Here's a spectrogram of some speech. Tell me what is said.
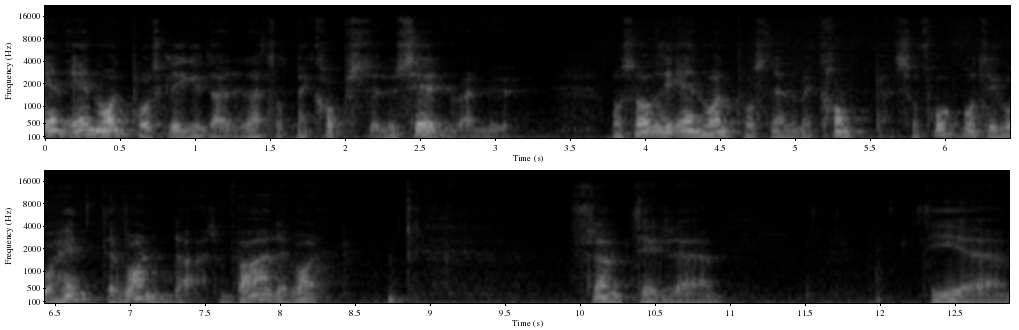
En, en vannpost ligger der rett og slett med kapsel. Du ser den vel nå. Og så hadde de en vannpost nede med Kampen. Så folk måtte gå og hente vann der. Bære vann. Frem til eh, de eh,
